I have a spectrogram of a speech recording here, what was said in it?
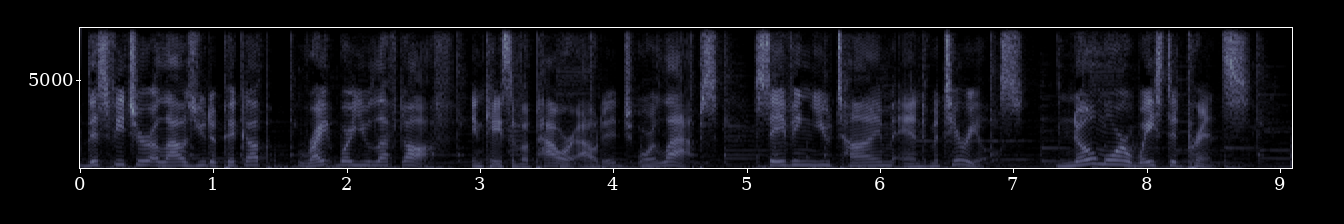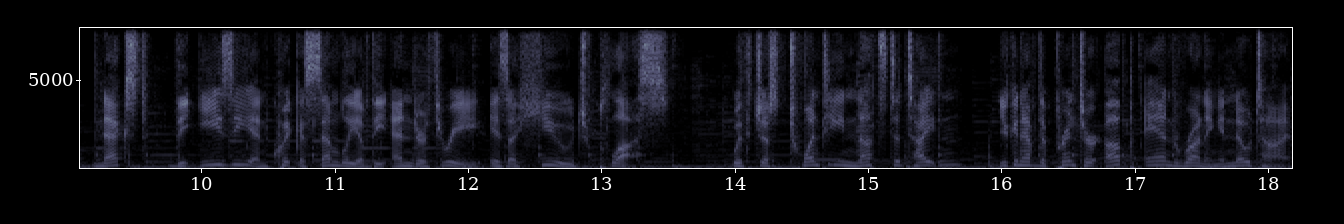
This feature allows you to pick up right where you left off in case of a power outage or lapse, saving you time and materials. No more wasted prints. Next, the easy and quick assembly of the Ender 3 is a huge plus. With just 20 nuts to tighten, you can have the printer up and running in no time.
